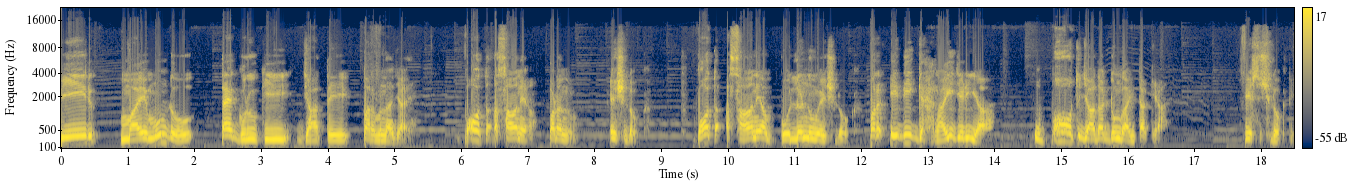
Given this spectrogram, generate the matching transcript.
ਕਬੀਰ ਮਾਏ ਮੁੰਡੋ, ਤੈ ਗੁਰੂ ਕੀ ਜਾਤੇ ਪਰਮ ਨਾ ਜਾਏ। ਬਹੁਤ ਆਸਾਨ ਆ ਪੜਨ ਨੂੰ ਇਹ ਸ਼ਲੋਕ। ਬਹੁਤ ਆਸਾਨ ਆ ਬੋਲਣ ਨੂੰ ਇਹ ਸ਼ਲੋਕ। ਪਰ ਇਹਦੀ ਗਹਿਰਾਈ ਜਿਹੜੀ ਆ, ਉਹ ਬਹੁਤ ਜ਼ਿਆਦਾ ਡੂੰਘਾਈ ਤੱਕ ਆ ਇਸ ਸ਼ਲੋਕ ਦੀ।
